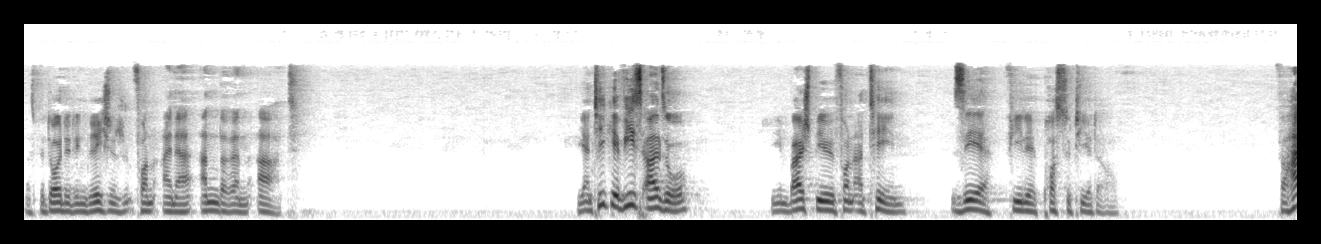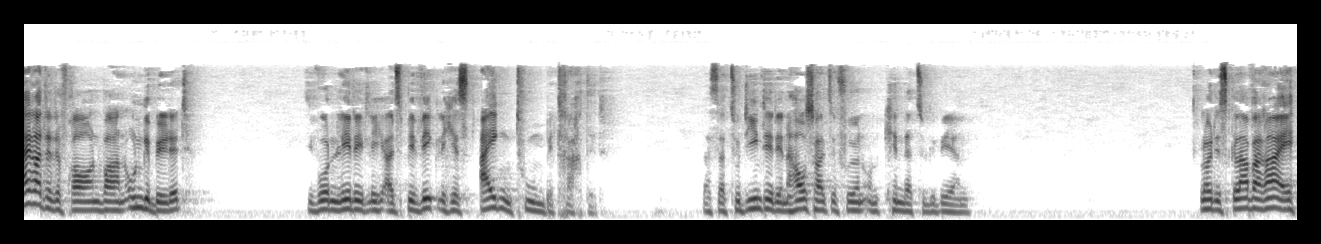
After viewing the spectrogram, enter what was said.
Das bedeutet im Griechischen von einer anderen Art. Die Antike wies also, wie im Beispiel von Athen, sehr viele Prostituierte auf. Verheiratete Frauen waren ungebildet. Sie wurden lediglich als bewegliches Eigentum betrachtet, das dazu diente, den Haushalt zu führen und Kinder zu gebären. Leute, Sklaverei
